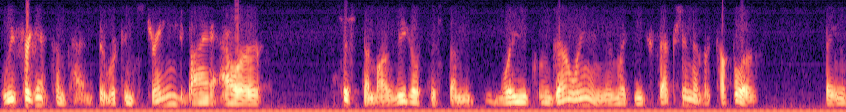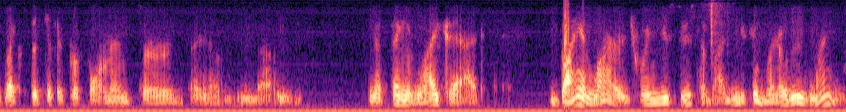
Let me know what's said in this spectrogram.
we forget sometimes that we're constrained by our system, our legal system, where you can go in, and with the exception of a couple of things like specific performance or you know, um, you know things like that. By and large, when you sue somebody, you can win or lose money.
